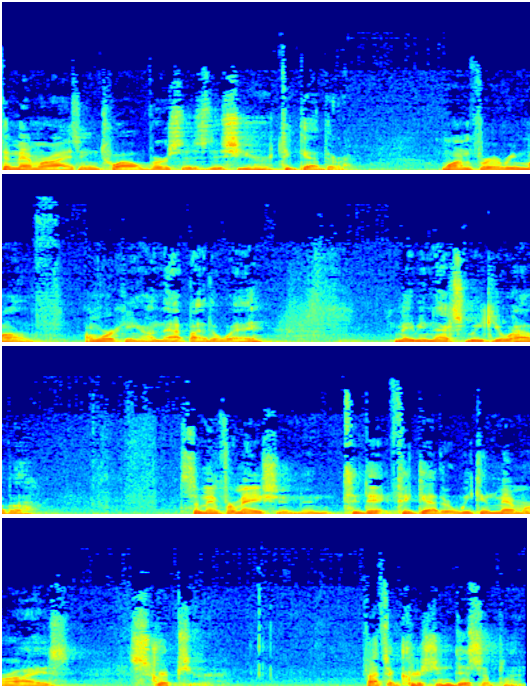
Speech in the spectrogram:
to memorizing 12 verses this year together, one for every month. I'm working on that, by the way. Maybe next week you'll have a some information, and today, together we can memorize Scripture. That's a Christian discipline.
